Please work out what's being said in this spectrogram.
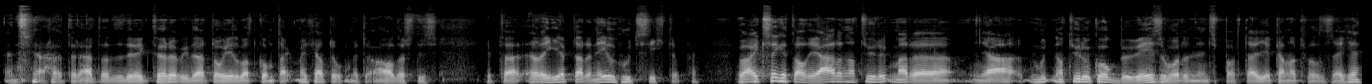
En ja, uiteraard, als de directeur heb ik daar toch heel wat contact mee gehad, ook met de ouders. Dus je hebt daar, allee, je hebt daar een heel goed zicht op. Hè. Ik zeg het al jaren natuurlijk, maar uh, ja, het moet natuurlijk ook bewezen worden in sport. Hè. Je kan het wel zeggen.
